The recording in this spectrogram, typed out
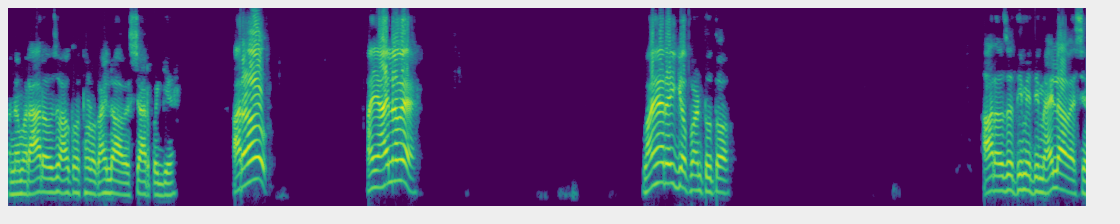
અને અમારે આરવ જો, આગો થોડોક હાલો આવે, ચાર પગે. આરવ અહીંયા હાલ હવે! વાહે રહી ગયો પણ તું તો. આરવ જો ધીમે ધીમે હાલ્યો આવે છે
